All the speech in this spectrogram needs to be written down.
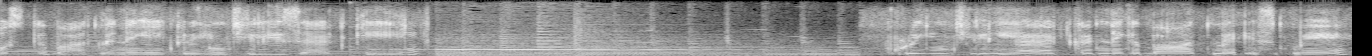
उसके बाद मैंने ये ग्रीन चिलीज ऐड की। ग्रीन चिली ऐड करने के बाद मैं इसमें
